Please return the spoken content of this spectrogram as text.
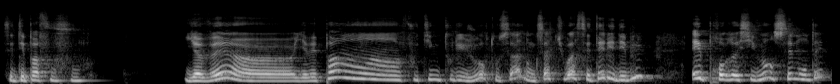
C'était pas foufou. Il y avait, euh, il y avait pas un footing tous les jours, tout ça. Donc ça, tu vois, c'était les débuts. Et progressivement, c'est monté.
